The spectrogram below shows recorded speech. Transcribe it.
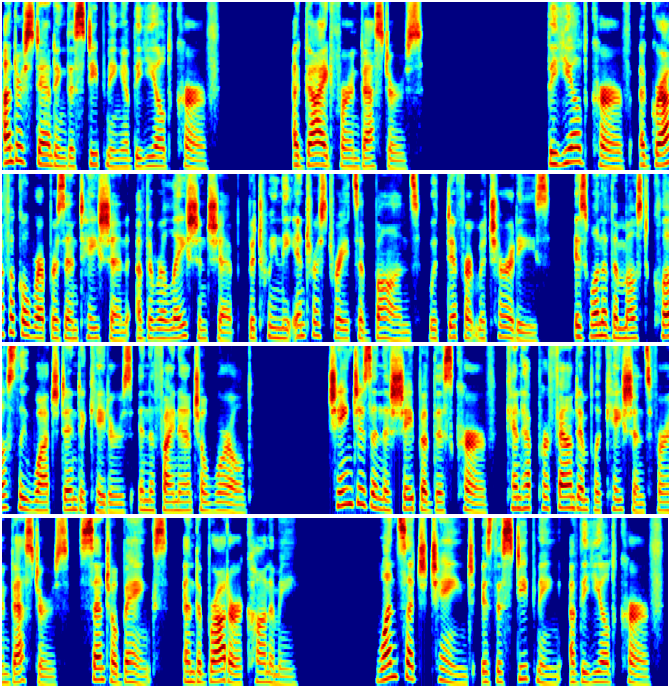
Understanding the steepening of the yield curve. A guide for investors. The yield curve, a graphical representation of the relationship between the interest rates of bonds with different maturities, is one of the most closely watched indicators in the financial world. Changes in the shape of this curve can have profound implications for investors, central banks, and the broader economy. One such change is the steepening of the yield curve.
